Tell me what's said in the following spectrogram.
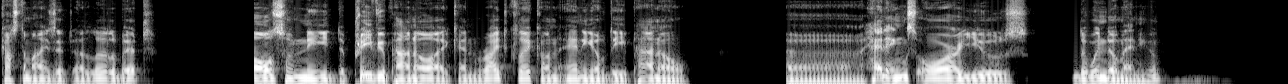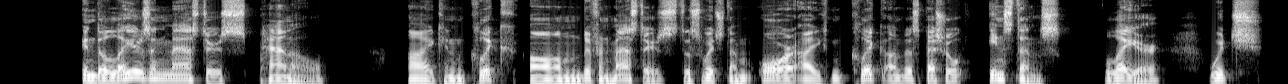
customize it a little bit. Also need the preview panel. I can right click on any of the panel uh, headings or use the window menu. In the layers and masters panel, I can click on different masters to switch them, or I can click on the special instance layer, which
